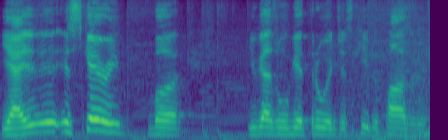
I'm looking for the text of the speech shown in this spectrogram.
yeah, it, it's scary, but you guys will get through it. Just keep it positive.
